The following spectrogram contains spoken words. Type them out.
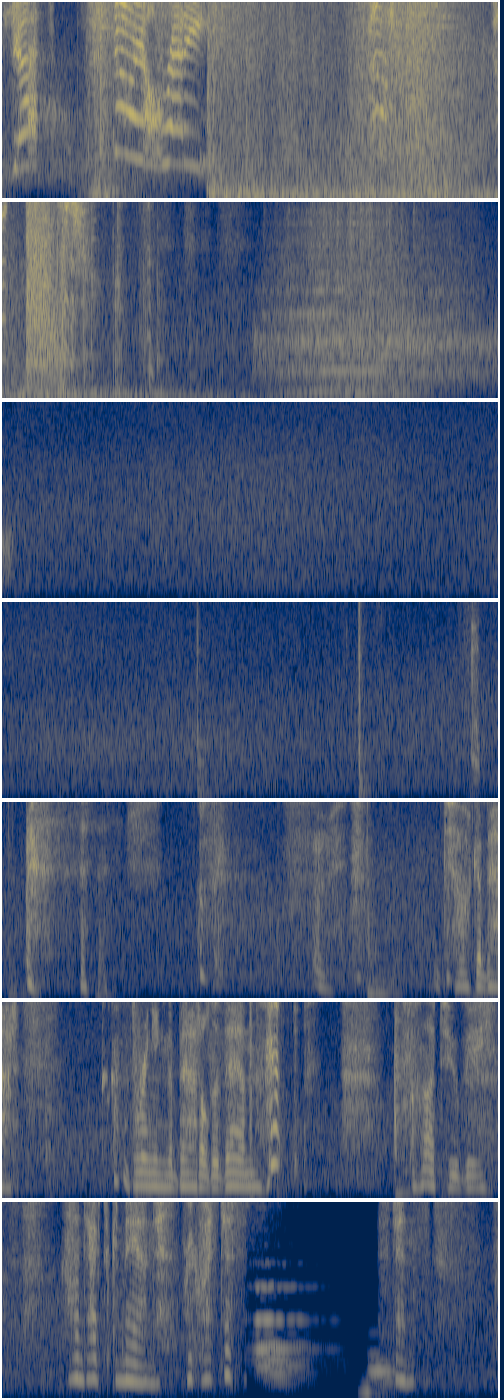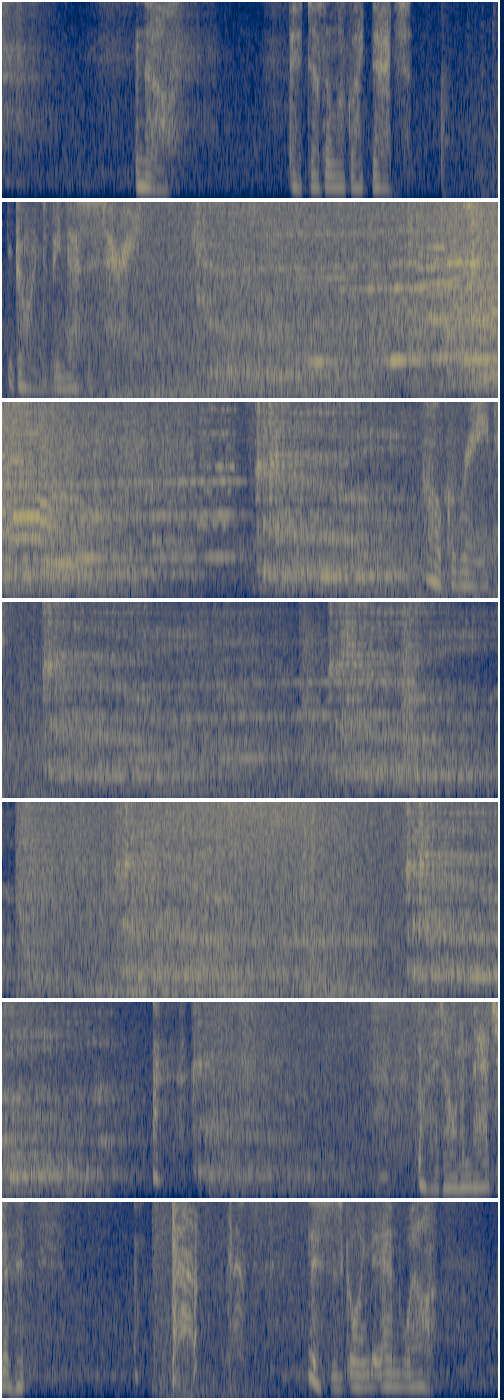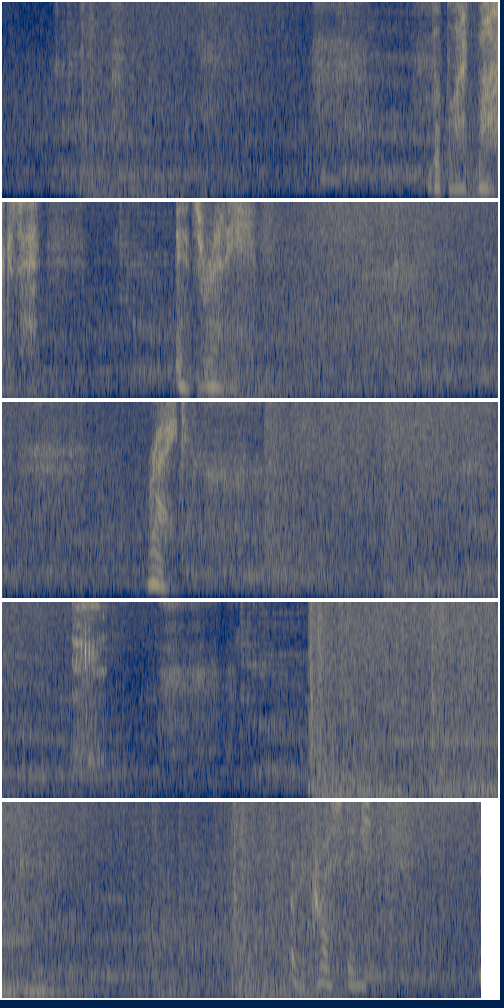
Just die already! Talk about bringing the battle to them. Ought to be. Contact command. Request ass- assistance. No. It doesn't look like that's going to be necessary. Oh, great. Imagine that this is going to end well. The black box. It's ready. Right. Requesting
